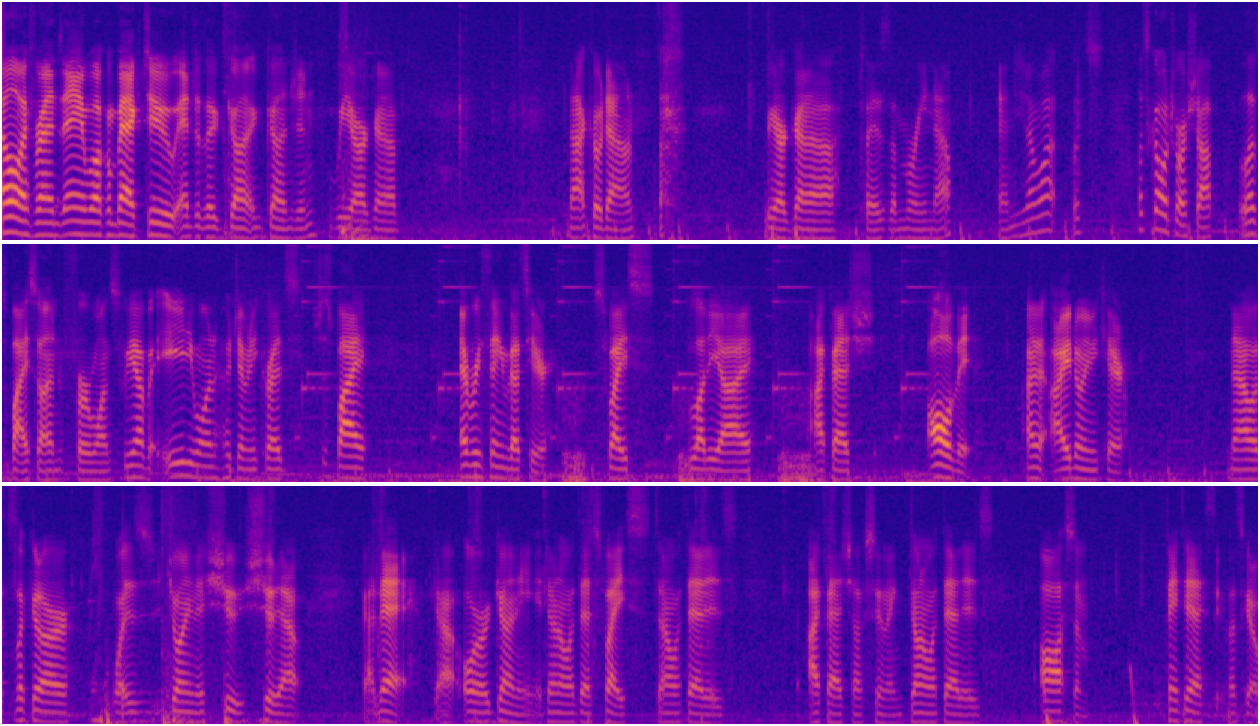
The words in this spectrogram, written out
Hello, my friends, and welcome back to Enter the Gun Gungeon. We are gonna not go down. we are gonna play as the Marine now. And you know what? Let's let's go into our shop. Let's buy something for once. We have 81 hegemony creds. Let's just buy everything that's here. Spice, Bloody Eye, Eye Patch, all of it. I, I don't even care. Now let's look at our what is joining the shoot shootout. Got that. Got Origami. I don't know what that spice. Don't know what that is. Eye patch, I'm assuming. Don't know what that is. Awesome. Fantastic. Let's go.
